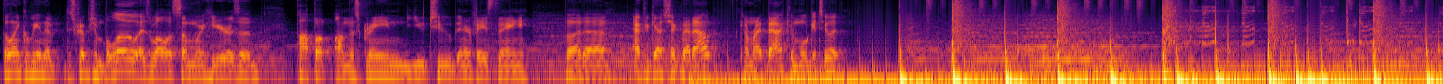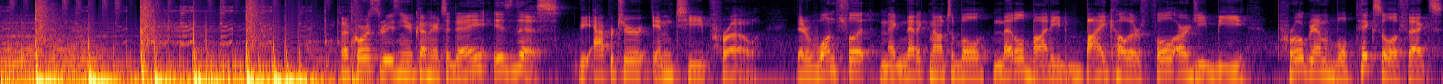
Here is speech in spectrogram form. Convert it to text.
The link will be in the description below, as well as somewhere here as a pop-up on the screen, YouTube interface thing. But uh, after you guys check that out, come right back and we'll get to it. Course, the reason you've come here today is this, the Aputure MT Pro. They're one foot, magnetic mountable, metal bodied, bicolor, full RGB, programmable pixel effects,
